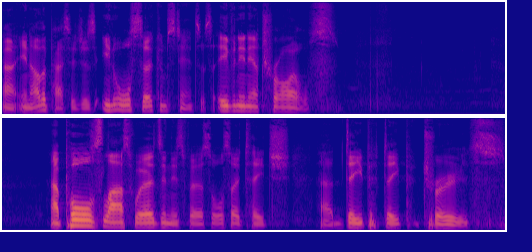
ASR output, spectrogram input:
uh, in other passages in all circumstances, even in our trials. Uh, Paul's last words in this verse also teach uh, deep, deep truths.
